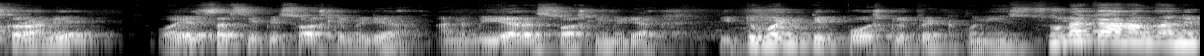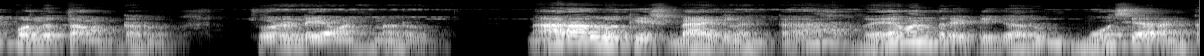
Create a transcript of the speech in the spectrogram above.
నమస్కారం అండి. YSRCP social media and BRS social media ఇటువంటి పోస్టులు పెట్టుకుని సునకానందాన్ని పొందుతూ ఉంటారు. చూడండి ఏమంటున్నారు? నారా లోకేష్ బ్యాగులంట రేవంత్ రెడ్డి గారు మోసారంట.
